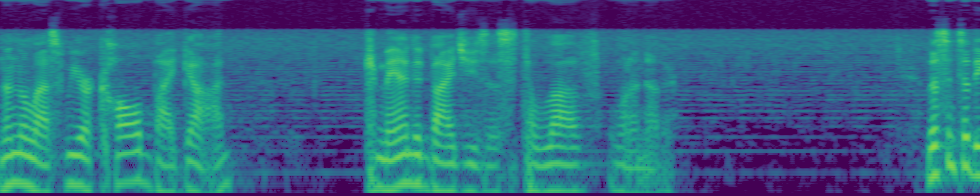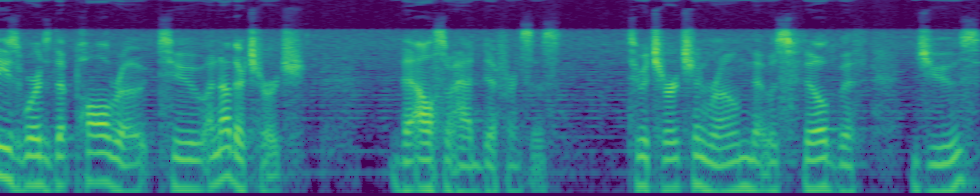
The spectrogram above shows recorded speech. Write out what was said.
nonetheless, we are called by God, commanded by Jesus to love one another. Listen to these words that Paul wrote to another church that also had differences. To a church in Rome that was filled with Jews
